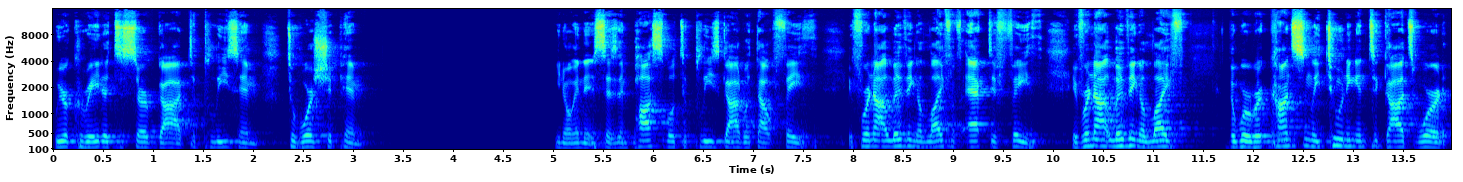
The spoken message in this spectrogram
We were created to serve God, to please Him, to worship Him. You know, and it says, impossible to please God without faith. If we're not living a life of active faith, if we're not living a life that we're constantly tuning into God's word,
